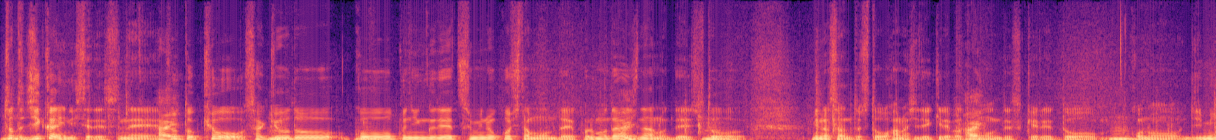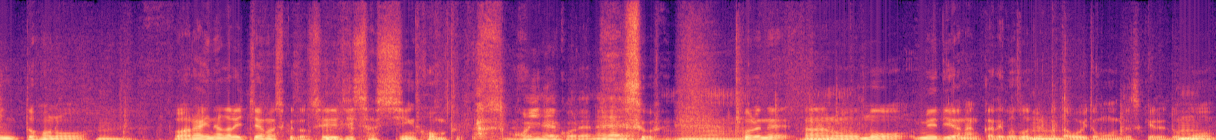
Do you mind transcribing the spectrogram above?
ちょっと次回にしてですね、はい。ちょっと今日先ほどこう、オープニングで積み残した問題これも大事なので、ちょっと皆さんとちょっとお話できればと思うんですけれど、この自民党の、笑いながら言っちゃいますけど政治刷新本部、すごいね、これね。すごい。これね、あのもうメディアなんかでご存知の方多いと思うんですけれども、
